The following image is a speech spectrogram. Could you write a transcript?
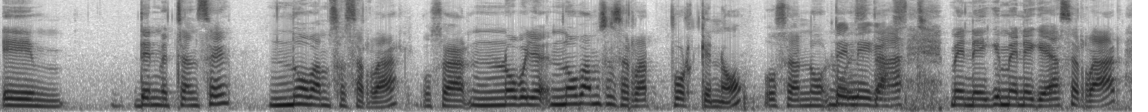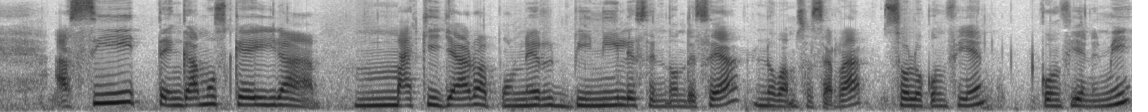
eh, denme chance, no vamos a cerrar, o sea, no voy a, no vamos a cerrar porque no, o sea, no, no está, me negué, me negué a cerrar. Así tengamos que ir a maquillar o a poner viniles en donde sea, no vamos a cerrar, solo confíen, confíen en mí.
